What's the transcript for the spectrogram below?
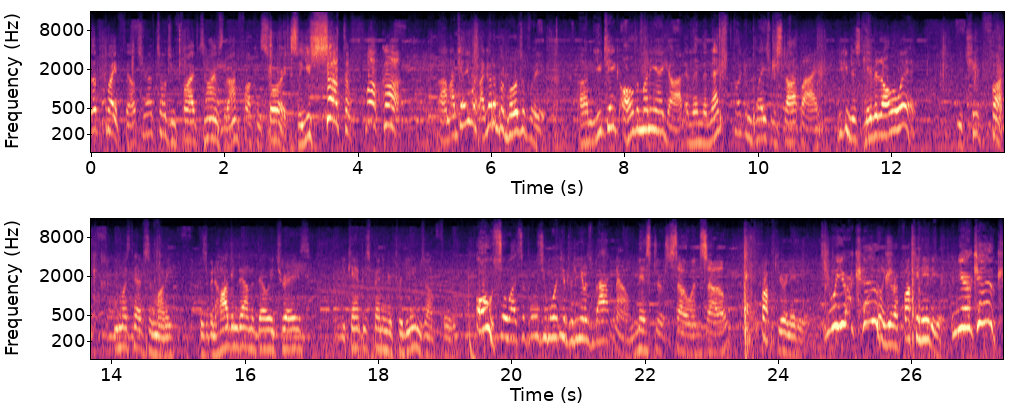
Look, Pipe Felcher, I've told you five times that I'm fucking sorry, so you shut the fuck up! Um, I tell you what, I got a proposal for you. Um, you take all the money I got, and then the next fucking place we stop by, you can just give it all away. You cheap fuck. You must have some money. Because you've been hogging down the deli trays. You can't be spending your per diems on food. Oh, so I suppose you want your per diems back now, Mister So and So. Fuck, you're an idiot. Well, you're a kook. No, you're a fucking idiot. And you're a kook.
